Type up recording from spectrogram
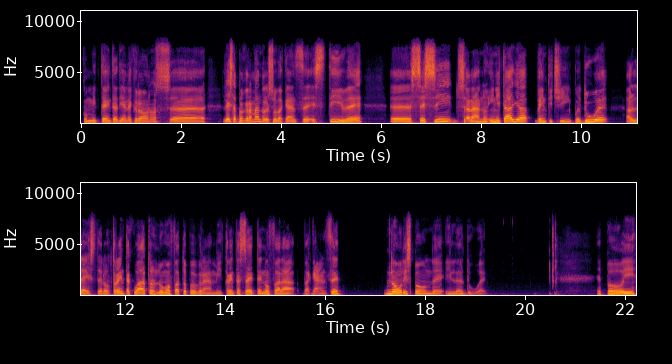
committente ADN Kronos. Eh, lei sta programmando le sue vacanze estive? Eh, se sì, saranno in Italia 25, 2 all'estero, 34 non ho fatto programmi, 37 non farà vacanze, non risponde il 2. E poi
